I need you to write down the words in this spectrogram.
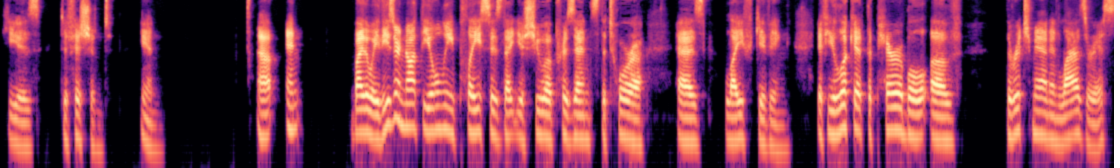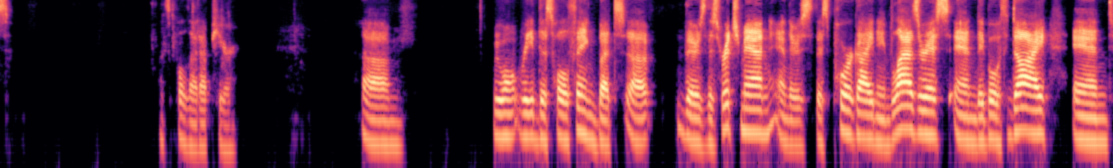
he is deficient in. Uh, and by the way, these are not the only places that Yeshua presents the Torah as life giving. If you look at the parable of the rich man and Lazarus, let's pull that up here. Um, we won't read this whole thing, but uh, there's this rich man and there's this poor guy named Lazarus, and they both die. And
